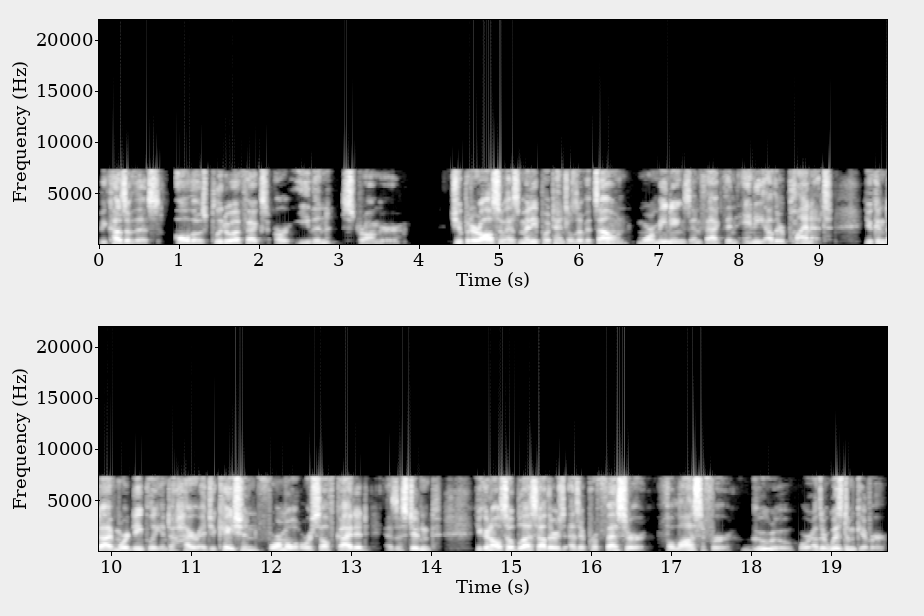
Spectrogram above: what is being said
Because of this, all those Pluto effects are even stronger. Jupiter also has many potentials of its own, more meanings, in fact, than any other planet. You can dive more deeply into higher education, formal or self guided, as a student. You can also bless others as a professor, philosopher, guru, or other wisdom giver.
